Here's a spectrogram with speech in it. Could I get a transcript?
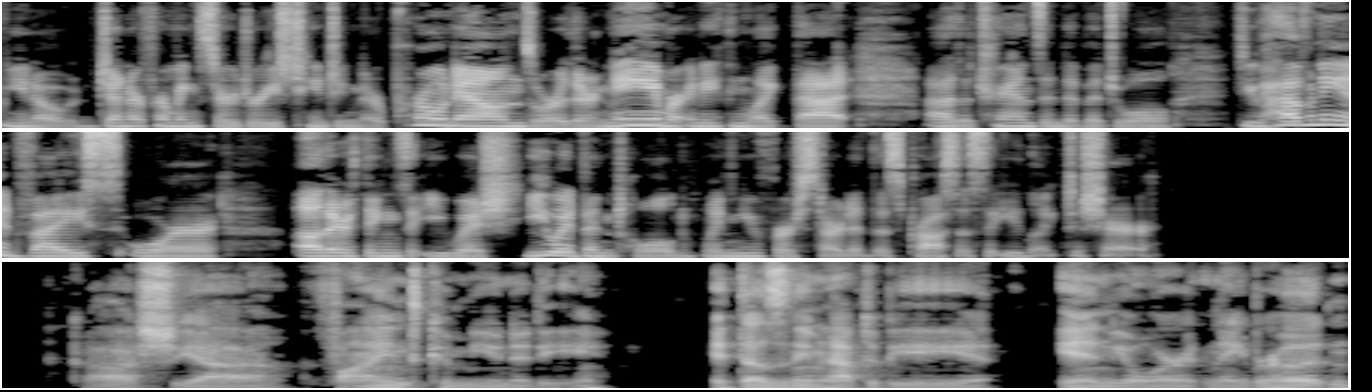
you know, gender affirming surgeries, changing their pronouns or their name or anything like that as a trans individual. Do you have any advice or other things that you wish you had been told when you first started this process that you'd like to share? Gosh, yeah. Find community. It doesn't even have to be in your neighborhood.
